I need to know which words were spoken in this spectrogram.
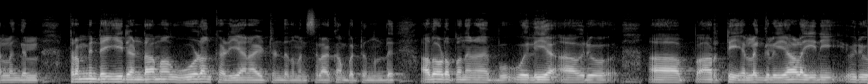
അല്ലെങ്കിൽ ട്രംപിന്റെ ഈ രണ്ടാമ ഊഴം കഴിയാനായിട്ടുണ്ടെന്ന് മനസ്സിലാക്കാൻ പറ്റുന്നുണ്ട്. അതോടൊപ്പം തന്നെ വലിയ ഒരു പാർട്ടി അല്ലെങ്കിൽ ഇയാളെ ഇനി ഒരു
